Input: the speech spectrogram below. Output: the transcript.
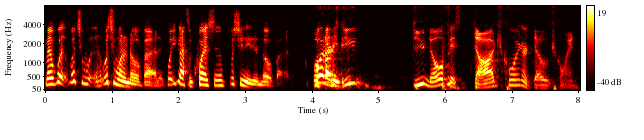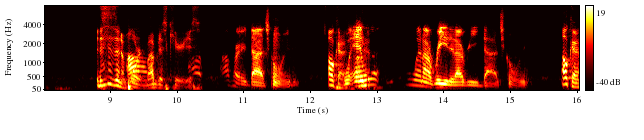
Man, what what you what you want to know about it? Well, you got some questions. What you need to know about it? Well, What I first, do you do you know if it's Dogecoin or Dogecoin? This isn't important, but I'm just curious. I've heard Dogecoin, Okay. Well, and okay. when, when I read it, I read Dogecoin. Okay,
